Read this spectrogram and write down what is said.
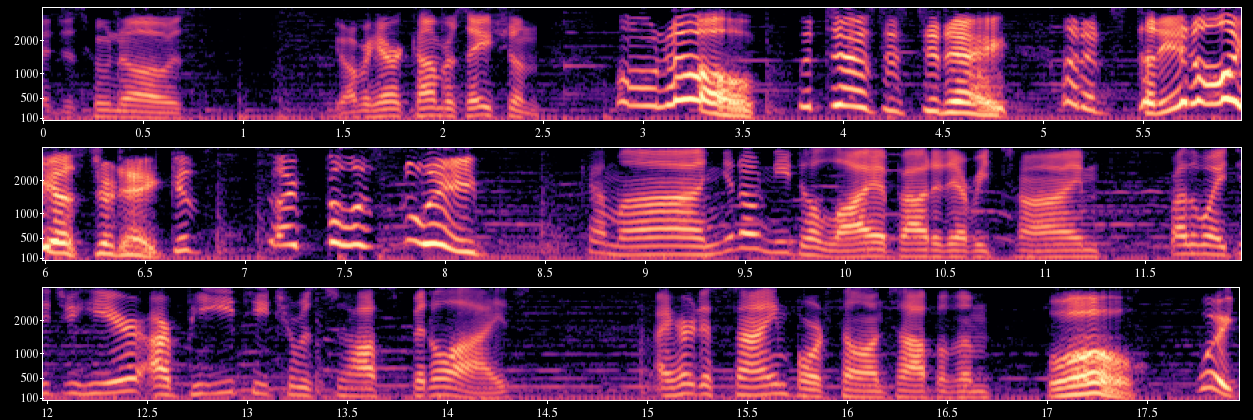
It just, who knows? You ever hear a conversation? Oh no! The test is today! I didn't study at all yesterday, because I fell asleep! Come on, you don't need to lie about it every time. By the way, did you hear? Our PE teacher was hospitalized. I heard a signboard fell on top of him. Whoa! Wait,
